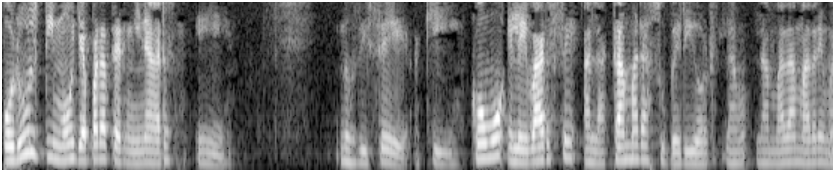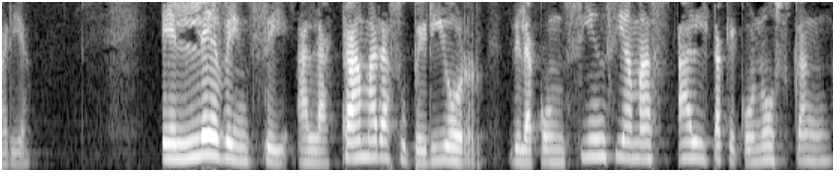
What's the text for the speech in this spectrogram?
Por último, ya para terminar, eh, nos dice aquí, cómo elevarse a la cámara superior, la, amada Madre María. Elévense a la cámara superior de la conciencia más alta que conozcan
